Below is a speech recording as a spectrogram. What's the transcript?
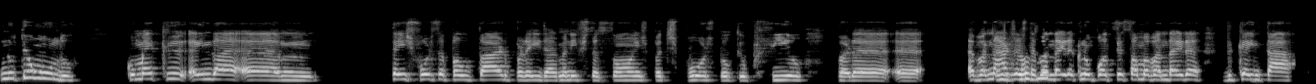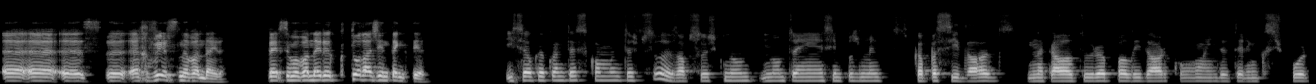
no teu mundo. Como é que ainda um, tens força para lutar, para ir às manifestações, para te expor pelo teu perfil, para uh, abanar esta bandeira que não pode ser só uma bandeira de quem está a, a, a, a rever-se na bandeira. Deve ser uma bandeira que toda a gente tem que ter. Isso é o que acontece com muitas pessoas. Há pessoas que não, não têm simplesmente capacidade naquela altura para lidar com ainda terem que se expor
